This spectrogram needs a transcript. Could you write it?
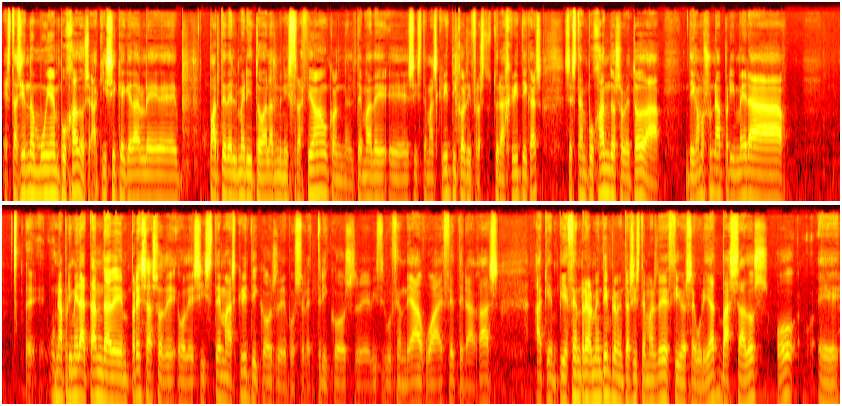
Está siendo muy empujados. Aquí sí que hay que darle parte del mérito a la administración con el tema de sistemas críticos, de infraestructuras críticas. Se está empujando sobre todo a, digamos, una primera eh, una primera tanda de empresas o de, o de sistemas críticos, de, pues, eléctricos, eh, distribución de agua, etcétera, gas, a que empiecen realmente a implementar sistemas de ciberseguridad basados o eh,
